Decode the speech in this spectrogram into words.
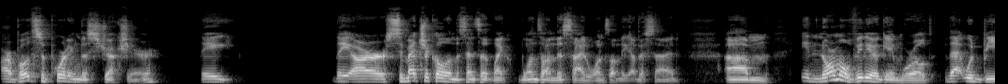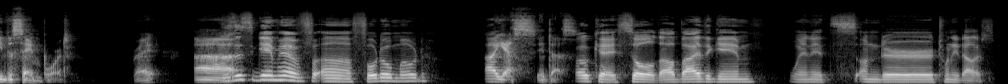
are both supporting the structure. They they are symmetrical in the sense that like one's on this side, one's on the other side. Um, in normal video game world, that would be the same board, right? Uh, does this game have uh, photo mode? Uh, yes, it does. Okay, sold. I'll buy the game when it's under twenty dollars.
